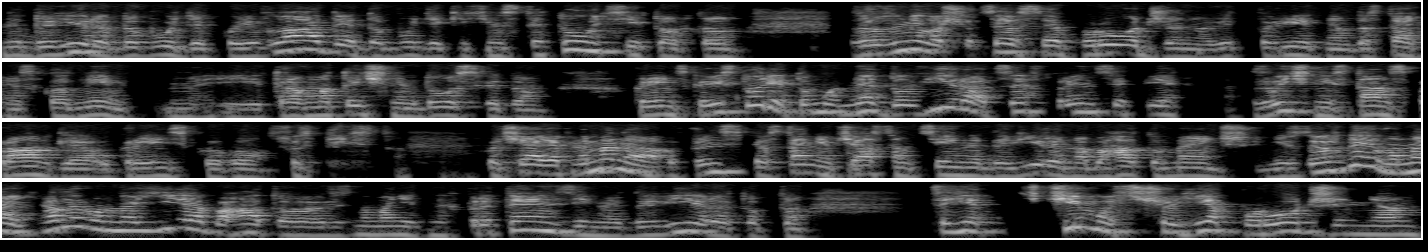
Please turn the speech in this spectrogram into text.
недовіри до будь-якої влади, до будь-яких інституцій. Тобто Зрозуміло, що це все породжено відповідним достатньо складним і травматичним досвідом української історії, тому недовіра це в принципі звичний стан справ для українського суспільства. Хоча, як на мене, в принципі, останнім часом цієї недовіри набагато менше ніж завжди. Вона але вона є багато різноманітних претензій, недовіри, тобто. Це є чимось, що є породженням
